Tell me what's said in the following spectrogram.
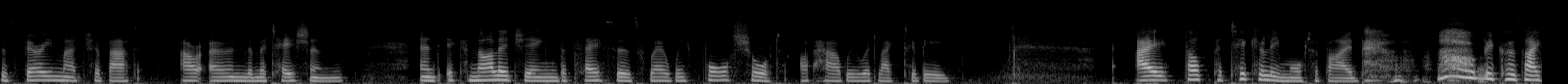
is very much about our own limitations and acknowledging the places where we fall short of how we would like to be. I felt particularly mortified because I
